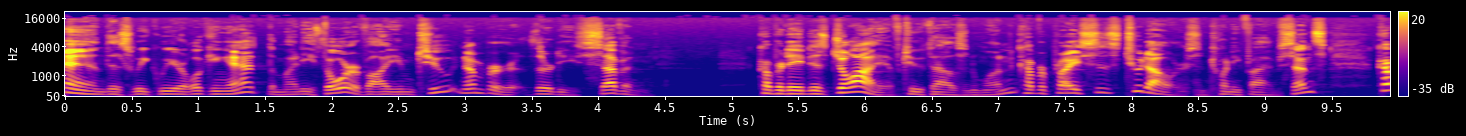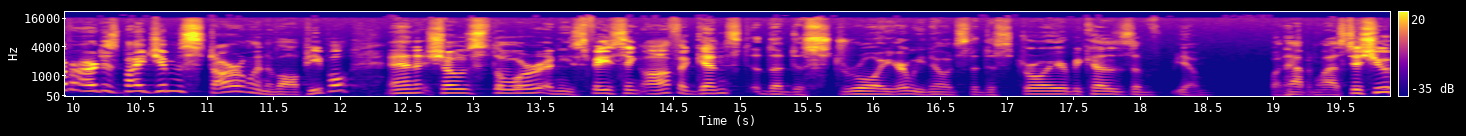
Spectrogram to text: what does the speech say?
And this week we are looking at The Mighty Thor, Volume 2, number 37. Cover date is July of 2001. Cover price is $2.25. Cover art is by Jim Starlin, of all people, and it shows Thor and he's facing off against the Destroyer. We know it's the Destroyer because of, you know, what happened last issue,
